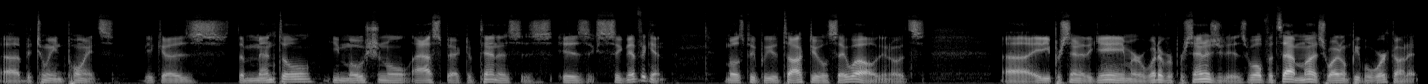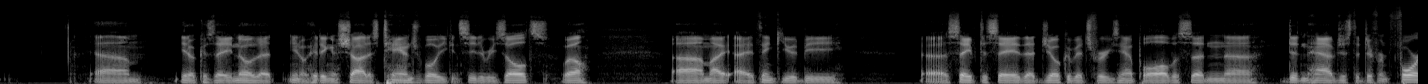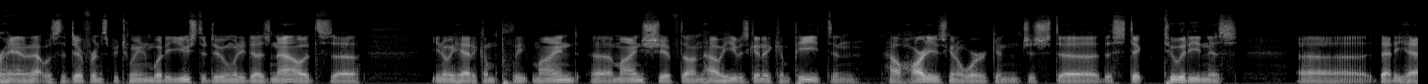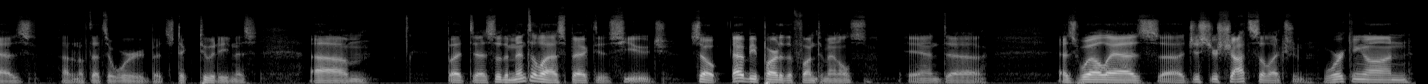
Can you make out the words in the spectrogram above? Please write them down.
uh, between points because the mental, emotional aspect of tennis is is significant. Most people you talk to will say, "Well, you know, it's uh, eighty percent of the game, or whatever percentage it is." Well, if it's that much, why don't people work on it? Um, you know, because they know that you know hitting a shot is tangible. You can see the results. Well, um, I, I think you'd be uh, safe to say that Djokovic, for example, all of a sudden uh, didn't have just a different forehand, and that was the difference between what he used to do and what he does now. It's uh, you know he had a complete mind uh, mind shift on how he was going to compete and how hard he was going to work, and just uh, the stick to itiness uh, that he has. I don't know if that's a word, but stick to itiness. Um, but uh, so the mental aspect is huge. So that would be part of the fundamentals, and uh, as well as just your shot selection, working on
